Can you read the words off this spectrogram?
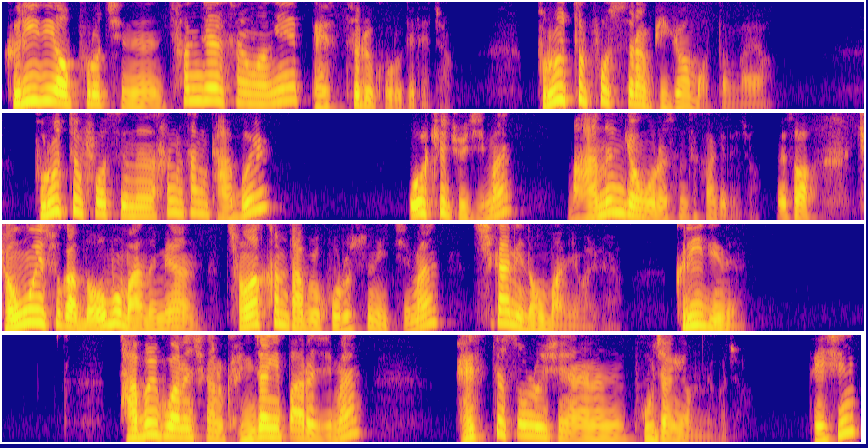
그리디 어프로치는 현재 상황의 베스트를 고르게 되죠. 브루트 포스랑 비교하면 어떤가요? 브루트 포스는 항상 답을 옳게 주지만 많은 경우를 선택하게 되죠. 그래서 경우의 수가 너무 많으면 정확한 답을 고를 수는 있지만 시간이 너무 많이 걸려요. 그리디는 답을 구하는 시간은 굉장히 빠르지만 베스트 솔루션이라는 보장이 없는 거죠. 대신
